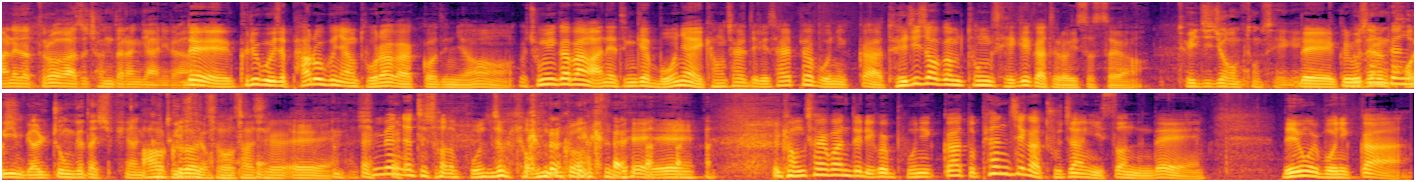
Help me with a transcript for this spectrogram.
안에다 들어가서 전달한 게 아니라. 네, 그리고 이제 바로 그냥 돌아갔거든요. 그 종이 가방 안에 든 게 뭐냐, 이 경찰들이 살펴보니까 돼지 저금통 3 개가 들어 있었어요. 돼지 저금통 3개. 네, 그리고 요새는 손편지... 거의 멸종되다시피 한 아, 그 그렇죠. 저금통. 사실 예. 십몇 년째 저는 본 적이 없는 것 같은데 예. 경찰관들이 이걸 보니까 또 편지가 두 장이 있었는데 내용을 보니까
